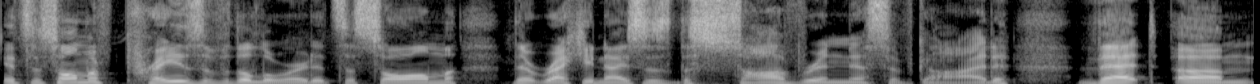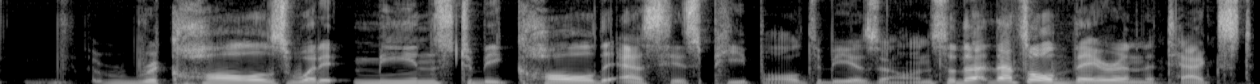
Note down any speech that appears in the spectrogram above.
it's a psalm of praise of the Lord. It's a psalm that recognizes the sovereignness of God, that um, recalls what it means to be called as his people, to be his own. So that, that's all there in the text.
